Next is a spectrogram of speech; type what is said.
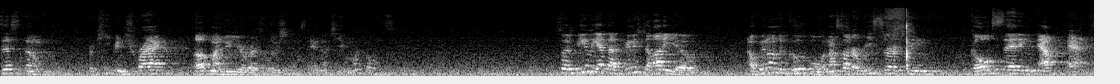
system for keeping track of my New Year resolutions and achieving my goals. So immediately after I finished the audio, I went on to Google and I started researching goal setting app apps.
